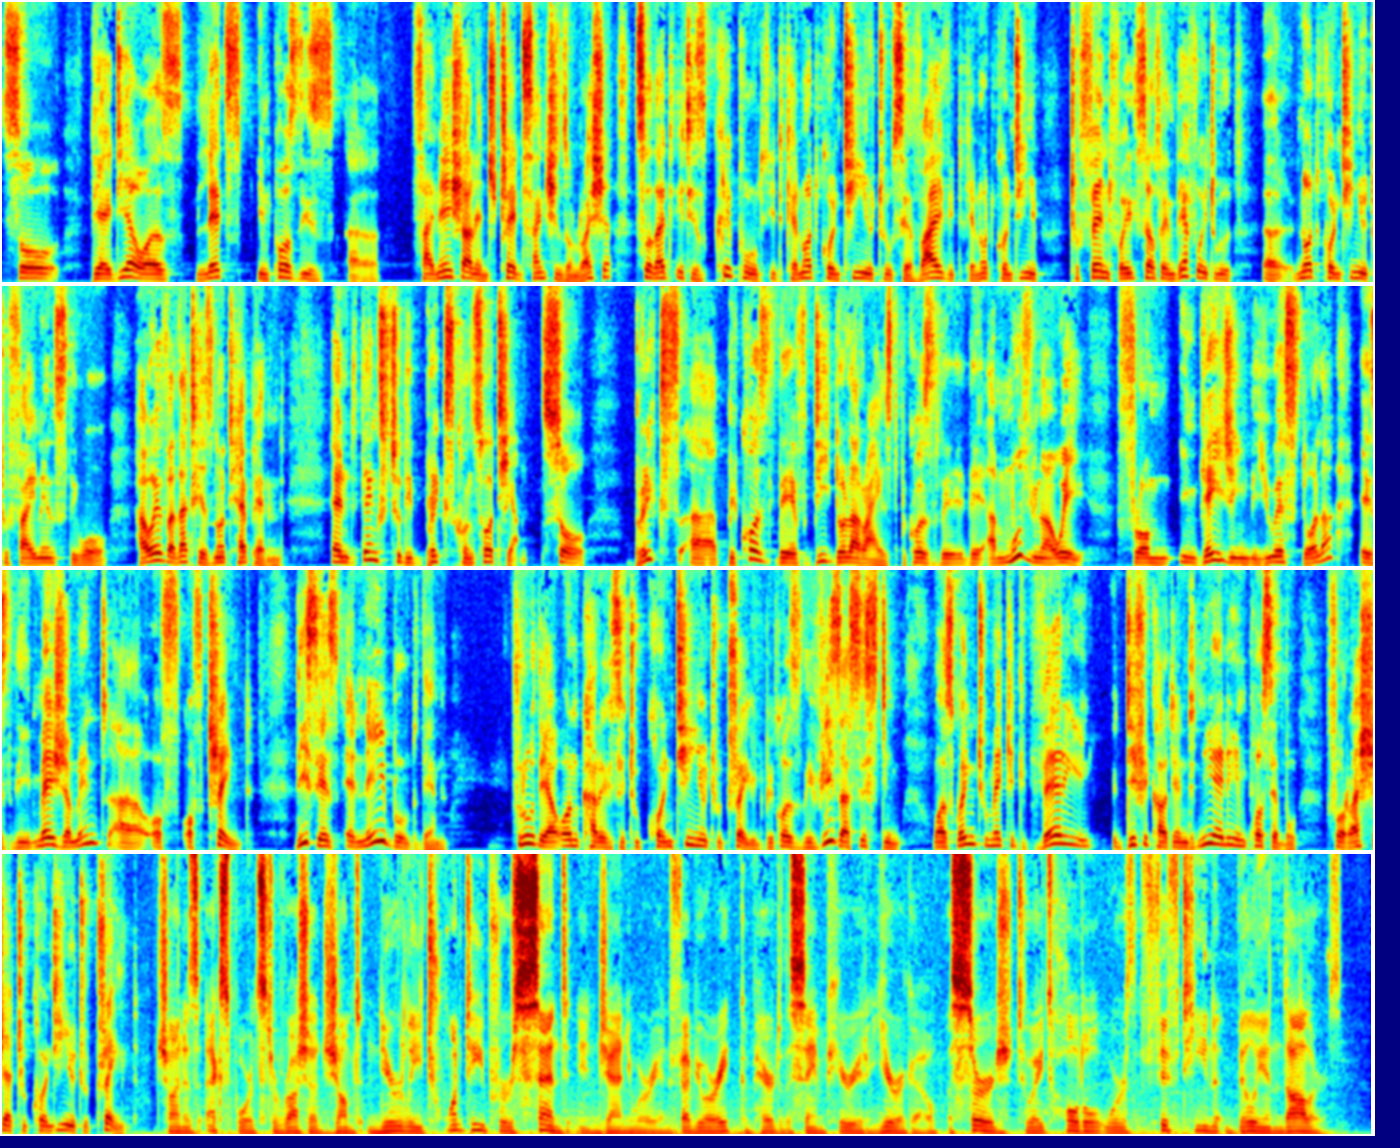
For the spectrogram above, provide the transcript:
So the idea was let's impose these uh, financial and trade sanctions on Russia so that it is crippled, it cannot continue to survive, it cannot continue to fend for itself, and therefore it will uh, not continue to finance the war. However, that has not happened. And thanks to the BRICS consortium. So, BRICS, uh, because they have de dollarized, because they, they are moving away from engaging the US dollar as the measurement uh, of, of trade. This has enabled them through their own currency to continue to trade because the visa system was going to make it very difficult and nearly impossible for Russia to continue to trade. China's exports to Russia jumped nearly 20% in January and February compared to the same period a year ago, a surge to a total worth $15 billion.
